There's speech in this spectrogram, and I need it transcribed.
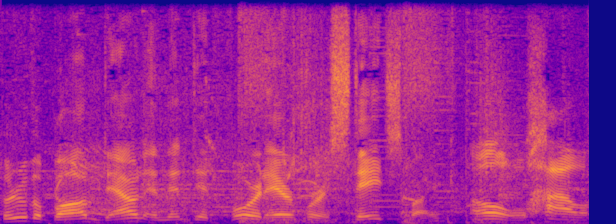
threw the bomb down, and then did forward air for a stage spike. Oh wow.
